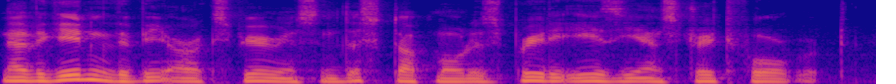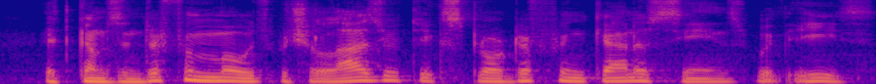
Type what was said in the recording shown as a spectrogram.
Navigating the VR experience in desktop mode is pretty easy and straightforward. It comes in different modes which allows you to explore different kind of scenes with ease.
